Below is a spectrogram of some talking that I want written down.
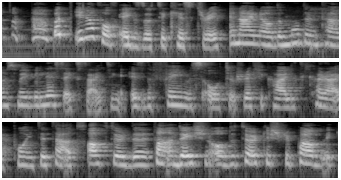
but enough of exotic history. And I know the modern times may be less exciting, as the famous author Refik Halit Karay pointed out after the foundation of the Turkish Republic.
